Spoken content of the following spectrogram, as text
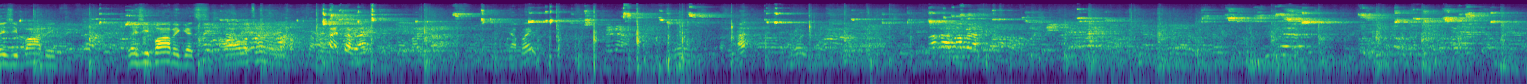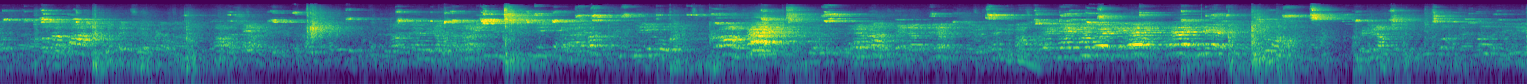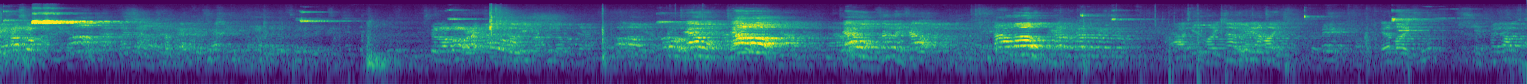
Lazy Bobby. Lazy Bobby gets all the time. That's all right. Y'all play? Huh? Hold on one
